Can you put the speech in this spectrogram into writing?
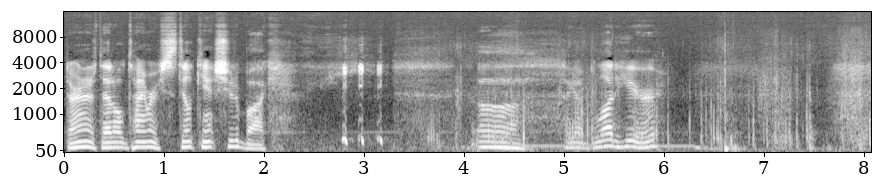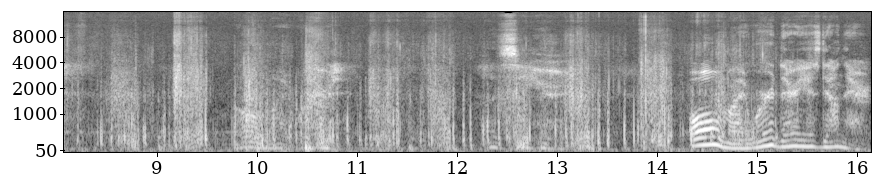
darn it, that old timer still can't shoot a buck. uh, I got blood here. Oh my word. Let's see here. Oh my word, there he is down there.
